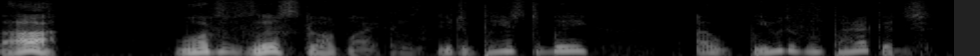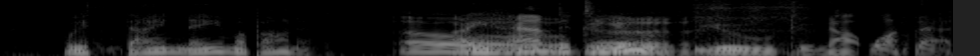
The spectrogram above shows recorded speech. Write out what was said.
ah, what is this, Lord Michael? It appears to be a beautiful package with thy name upon it. Oh, I hand it to you. You do not want that.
